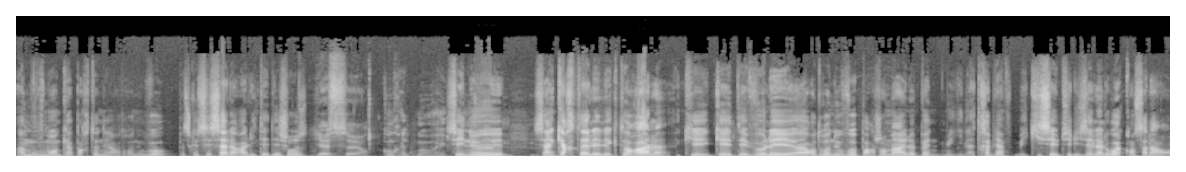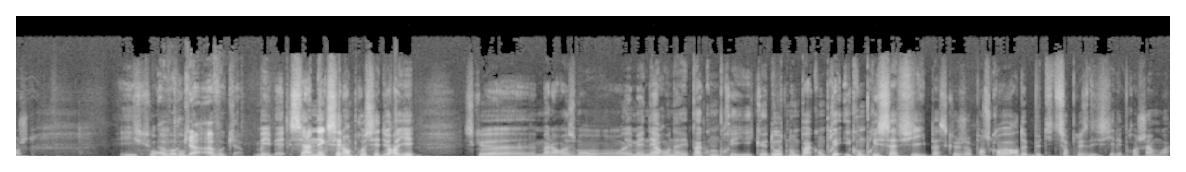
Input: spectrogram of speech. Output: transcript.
un mouvement qui appartenait à Ordre Nouveau, parce que c'est ça la réalité des choses. Yes, sir. Concrètement, oui. C'est une, c'est un cartel électoral qui, a été volé à ordre nouveau par Jean-Marie Le Pen. Mais il a très bien, mais qui sait utiliser la loi quand ça l'arrange? Et Avocat, avocat. Mais c'est un excellent procédurier. Parce que euh, malheureusement, au MNR, on n'avait pas compris, et que d'autres n'ont pas compris, y compris sa fille, parce que je pense qu'on va avoir de petites surprises d'ici les prochains mois.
